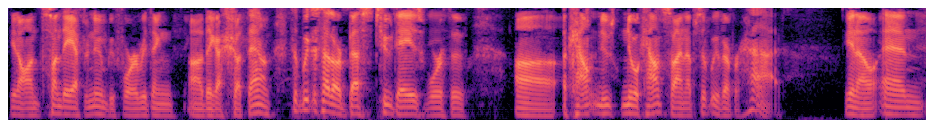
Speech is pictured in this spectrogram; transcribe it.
you know, on Sunday afternoon before everything uh, they got shut down. So we just had our best two days worth of uh, account new new account signups that we've ever had. You know, and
